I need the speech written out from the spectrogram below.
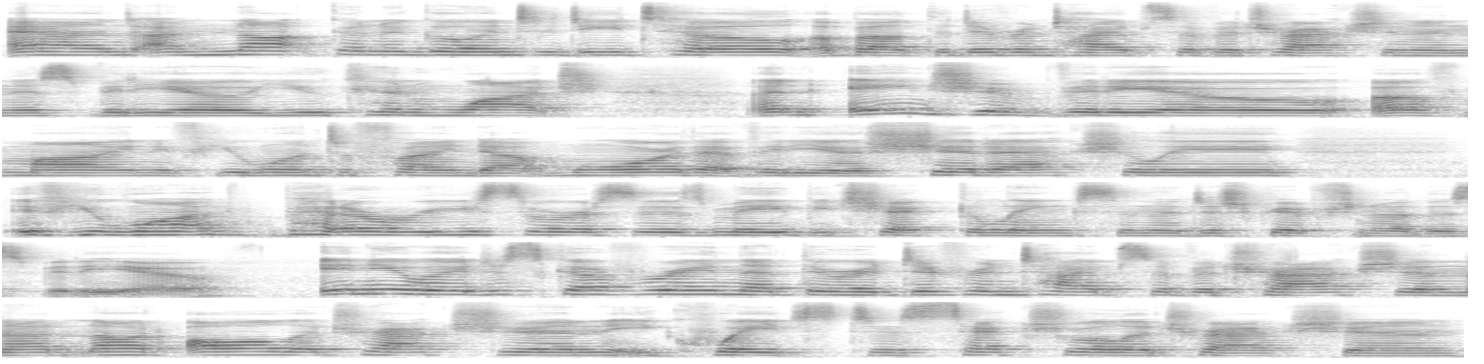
And I'm not going to go into detail about the different types of attraction in this video. You can watch an ancient video of mine if you want to find out more. That video shit actually. If you want better resources, maybe check the links in the description of this video. Anyway, discovering that there are different types of attraction, that not all attraction equates to sexual attraction,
